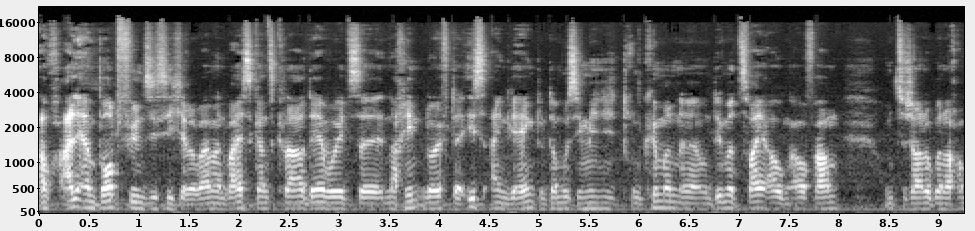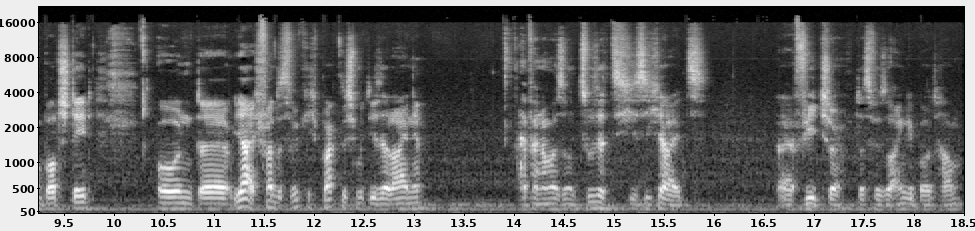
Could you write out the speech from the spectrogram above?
auch alle an Bord fühlen sich sicherer, weil man weiß ganz klar, der, wo jetzt äh, nach hinten läuft, der ist eingehängt und da muss ich mich nicht drum kümmern äh, und immer zwei Augen aufhaben, um zu schauen, ob er noch an Bord steht. Und äh, ja, ich fand das wirklich praktisch mit dieser Leine. Einfach nochmal so ein zusätzliches Sicherheitsfeature, das wir so eingebaut haben.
